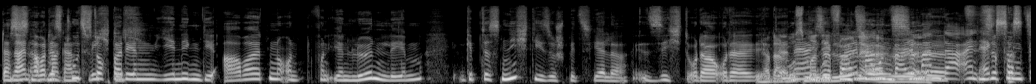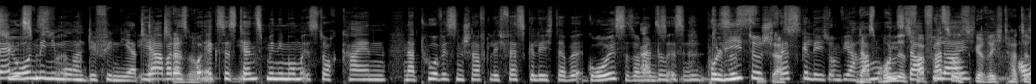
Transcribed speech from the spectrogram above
Das Nein, ist aber das ganz tut's doch bei denjenigen, die arbeiten und von ihren Löhnen leben, gibt es nicht diese spezielle Sicht oder oder Ja, dann äh, muss man die Löhne weil man äh, da ein diese Existenzminimum Funktions- definiert hat. Ja, aber das Also- Existenzminimum ist doch kein naturwissenschaftlich festgelegter Größe, sondern Also, es ist politisch Das- festgelegt und wir das haben uns da vielleicht Bundesverfassungsgericht hat es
